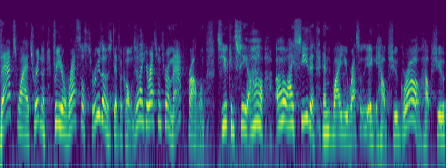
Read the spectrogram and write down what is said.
That's why it's written for you to wrestle through those difficult just like you're wrestling through a math problem. So you can see, oh, oh, I see that. And why you wrestle, it helps you grow, helps you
